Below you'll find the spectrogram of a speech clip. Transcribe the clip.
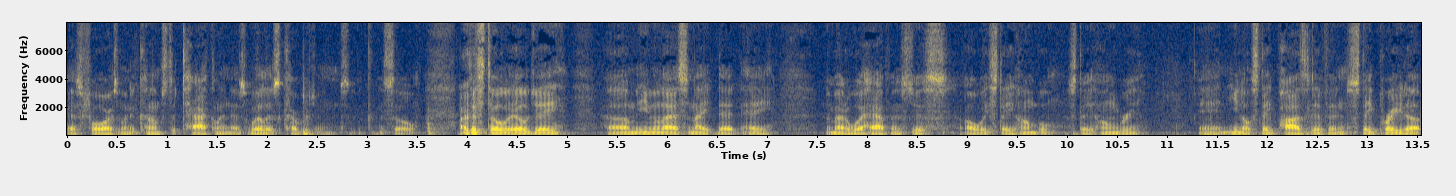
as far as when it comes to tackling as well as coverage. So I just told LJ um, even last night that hey, no matter what happens, just always stay humble, stay hungry, and you know stay positive and stay prayed up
